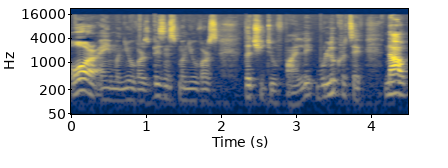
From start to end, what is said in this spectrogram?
or a maneuvers, business maneuvers that you do find lucrative. Now,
